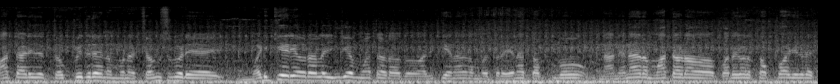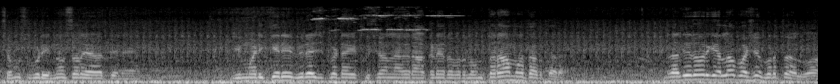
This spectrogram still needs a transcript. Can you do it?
ಮಾತಾಡಿದ್ರೆ ತಪ್ಪಿದ್ರೆ ನಮ್ಮನ್ನ ಮಡಿಕೇರಿ ಅವರೆಲ್ಲ ಹಿಂಗೆ ಮಾತಾಡೋದು. ಅದಕ್ಕೆ ಏನಾದ್ರು ನಮ್ಮ ಹತ್ರ ಏನೋ ತಪ್ಪು, ನಾನು ಏನಾದ್ರು ಮಾತಾಡೋ ಪದಗಳು ತಪ್ಪಾಗಿದ್ರೆ ಕ್ಷಮಿಸ್ಬಿಡಿ. ಇನ್ನೊಂದ್ಸಲ ಹೇಳ್ತೇನೆ. ಈ ಮಡಿಕೇರಿ, ವಿರಾಜಪೇಟೆ ಕುಶಾಲನಗರ ಆ ಕಡೆ ಇರೋರೆಲ್ಲ ಒಂಥರ ಮಾತಾಡ್ತಾರೆ. ಅಂದ್ರೆ ಅಲ್ಲಿರೋರಿಗೆ ಎಲ್ಲ ಭಾಷೆ ಬರ್ತದಲ್ವಾ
